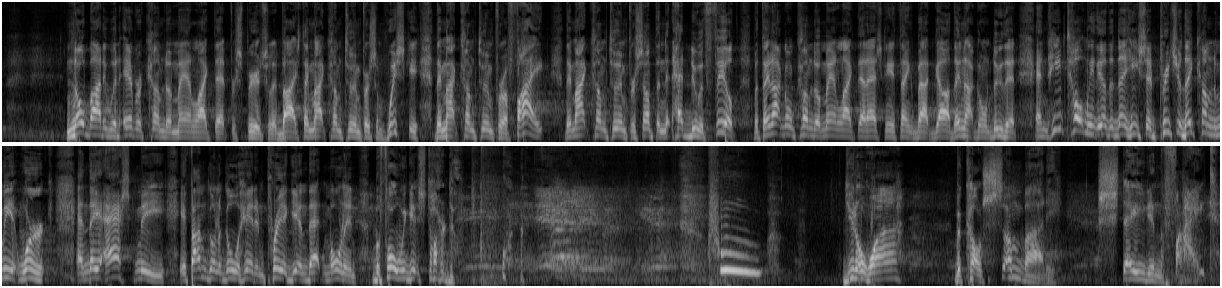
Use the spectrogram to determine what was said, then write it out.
Nobody would ever come to a man like that for spiritual advice. They might come to him for some whiskey. They might come to him for a fight. They might come to him for something that had to do with filth, but they're not going to come to a man like that asking anything about God. They're not going to do that. And he told me the other day, he said, Preacher, they come to me at work and they ask me if I'm going to go ahead and pray again that morning before we get started. Do you know why? Because somebody stayed in the fight.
